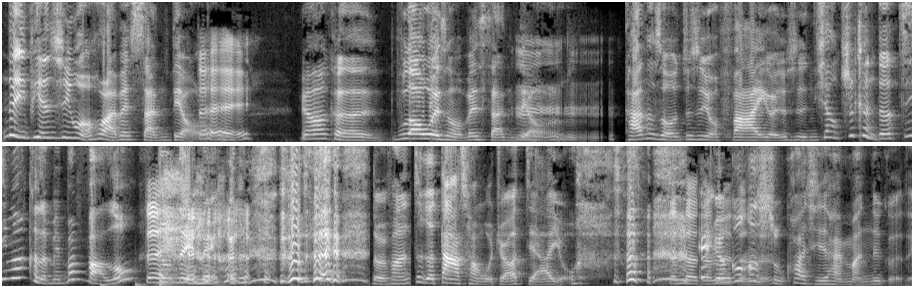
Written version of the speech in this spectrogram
那一篇新闻后来被删掉了。对。因为他可能不知道为什么被删掉了。他那时候就是有发一个，就是你想吃肯德基吗？可能没办法喽。对，就那类。对对，反正这个大厂我觉得要加油。真的，员工二十五块其实还蛮那个的。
